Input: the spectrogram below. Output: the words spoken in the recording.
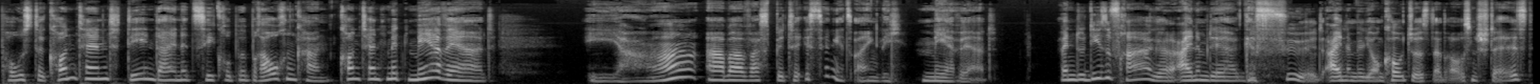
Poste Content, den deine Zielgruppe brauchen kann. Content mit Mehrwert. Ja, aber was bitte ist denn jetzt eigentlich Mehrwert? Wenn du diese Frage einem der gefühlt eine Million Coaches da draußen stellst,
